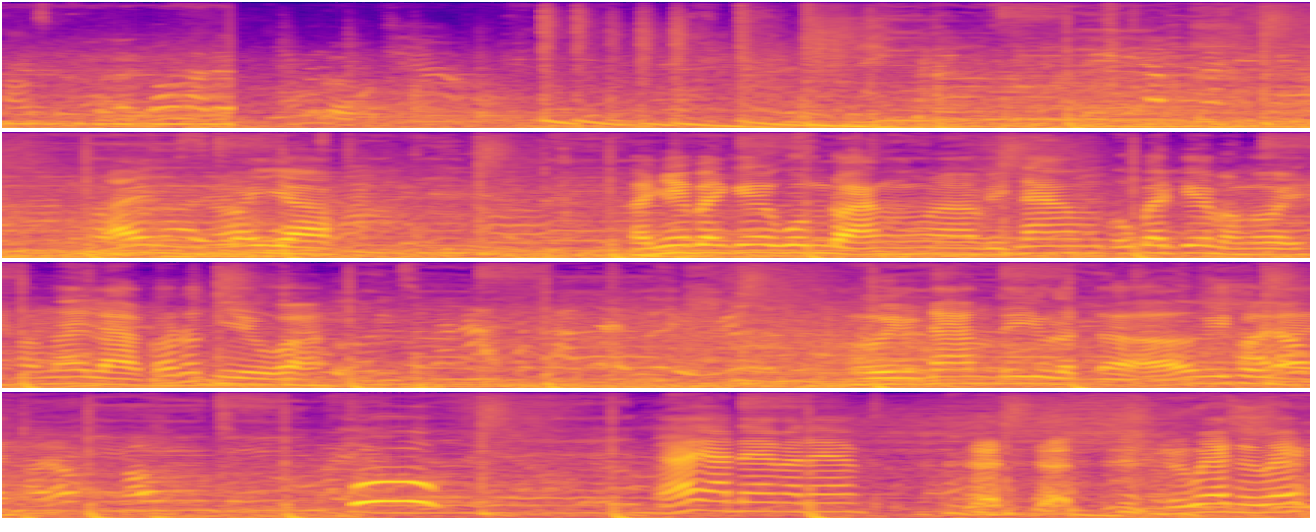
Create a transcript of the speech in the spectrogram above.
sáu sen Đấy, bây giờ hình như bên kia quân đoàn à, Việt Nam cũng bên kia mọi người hôm nay là có rất nhiều à, người Việt Nam đi du lịch ở Gifu này. Woo! đấy anh em anh em. Người quen người quen.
